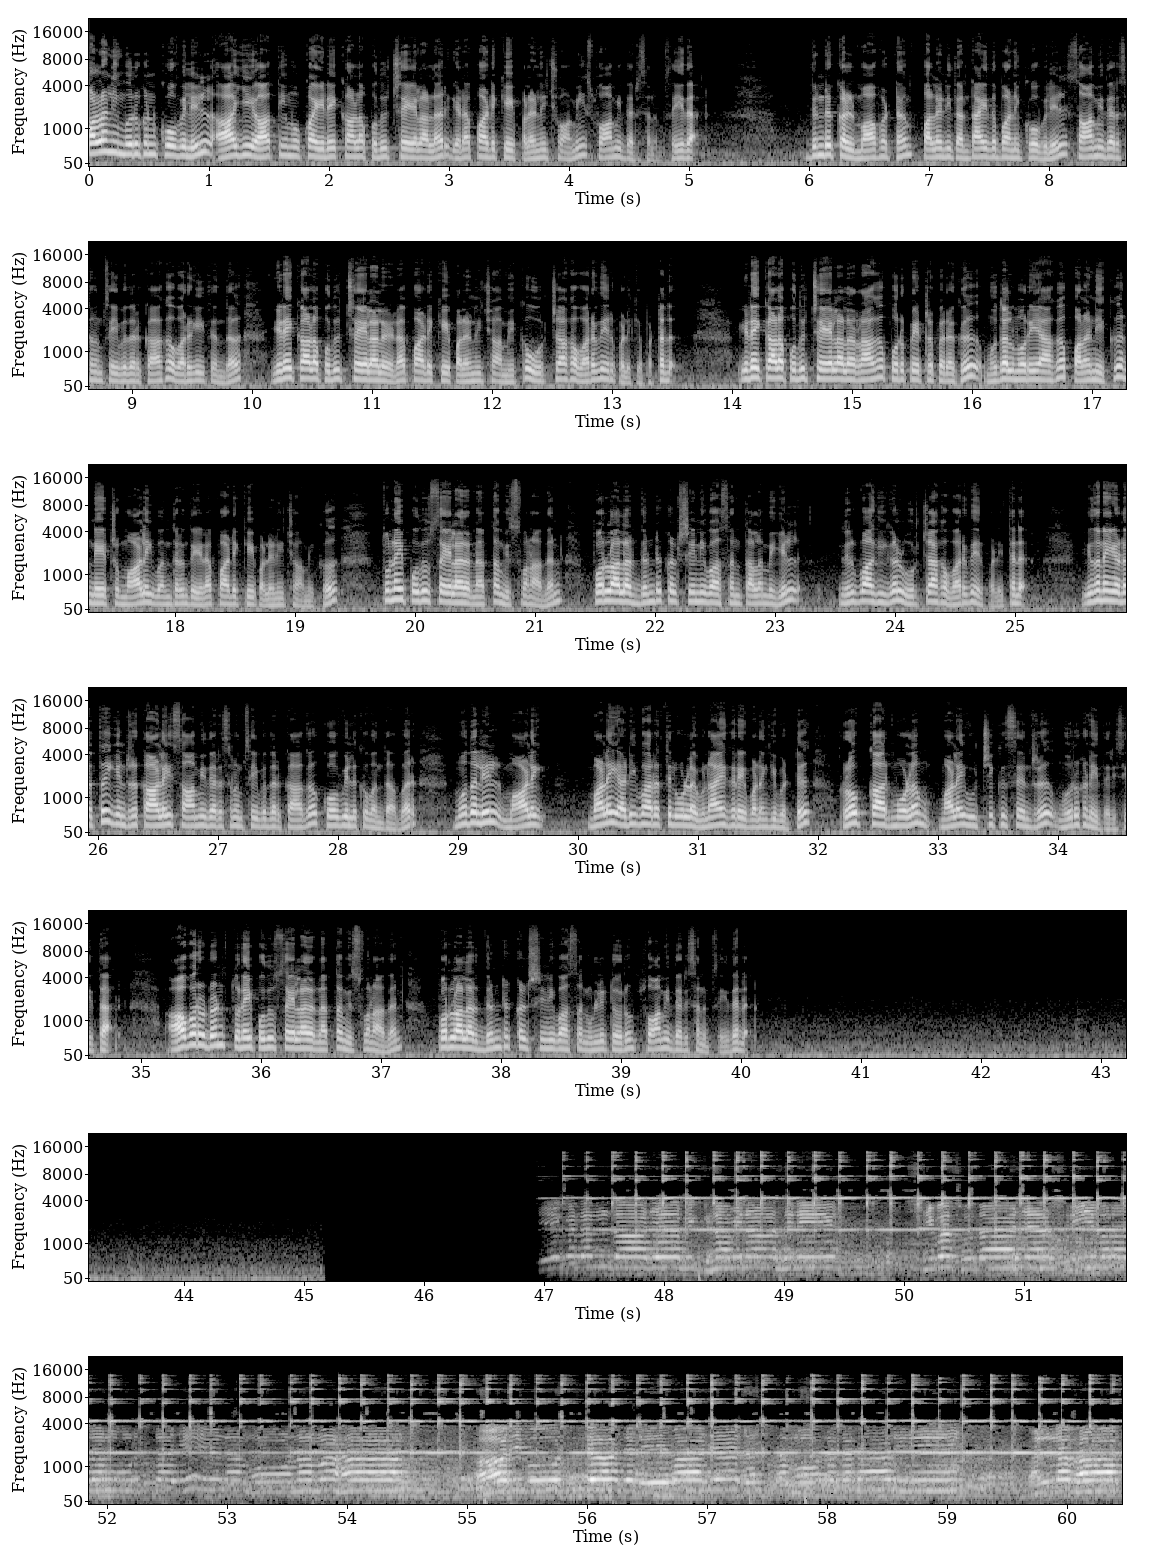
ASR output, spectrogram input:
பழனி முருகன் கோவிலில் அஇஅதிமுக இடைக்கால பொதுச் செயலாளர் எடப்பாடி கே. பழனிசாமி சுவாமி தரிசனம் செய்தார். திண்டுக்கல் மாவட்டம் பழனி தண்டாயுதபாணி கோவிலில் சாமி தரிசனம் செய்வதற்காக வருகை தந்த இடைக்கால பொதுச் செயலாளர் எடப்பாடி கே. பழனிசாமிக்கு உற்சாக வரவேற்பு அளிக்கப்பட்டது. இடைக்கால பொதுச் செயலாளராக பொறுப்பேற்ற பிறகு முதல் முறையாக பழனிக்கு நேற்று மாலை வந்திருந்த எடப்பாடி கே. பழனிசாமிக்கு துணை பொதுச் செயலாளர் நத்தம் விஸ்வநாதன் பொருளாளர் திண்டுக்கல் ஸ்ரீனிவாசன் தலைமையில் நிர்வாகிகள் உற்சாக வரவேற்பு அளித்தனர். இதனையடுத்து இன்று காலை சாமி தரிசனம் செய்வதற்காக கோவிலுக்கு வந்த அவர் முதலில் மாலை மலை அடிவாரத்தில் உள்ள விநாயகரை வணங்கிவிட்டு ரோப் கார் மூலம் மலை உச்சிக்கு சென்று முருகனை தரிசித்தார் அவருடன் துணை பொதுச் செயலாளர் நத்தம் விஸ்வநாதன் பொருளாளர் திண்டுக்கல் ஸ்ரீனிவாசன் உள்ளிட்டோரும் சுவாமி தரிசனம் செய்தனர் एकदन्ताय विघ्नविनाशिने शिवसुताय श्रीवरदमूर्तये नमो नमः आदिपूज्याय देवाय भा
